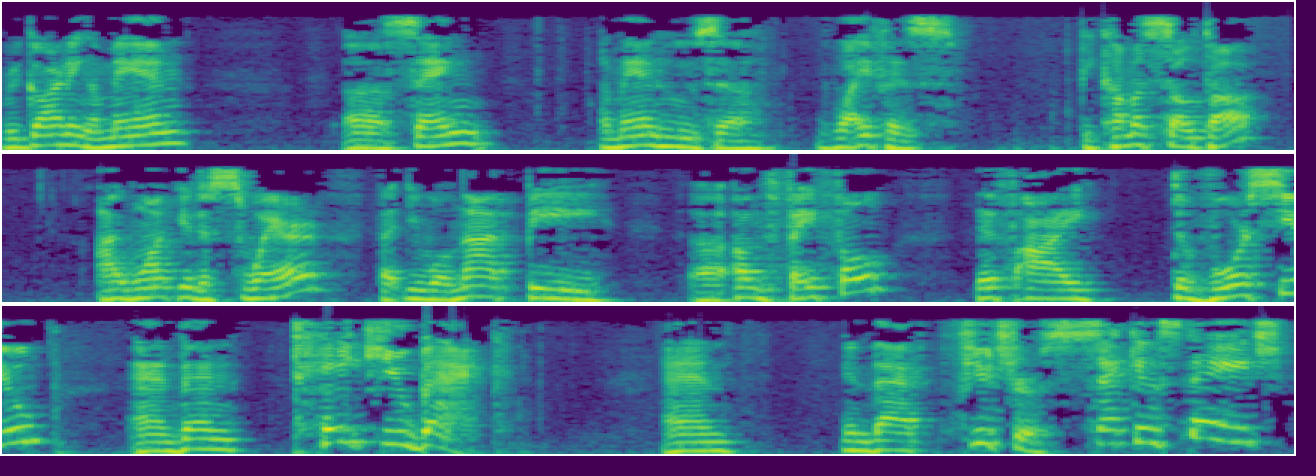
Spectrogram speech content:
regarding a man uh, saying, a man whose uh, wife has become a sota, I want you to swear that you will not be uh, unfaithful if I divorce you and then take you back. And in that future second stage,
